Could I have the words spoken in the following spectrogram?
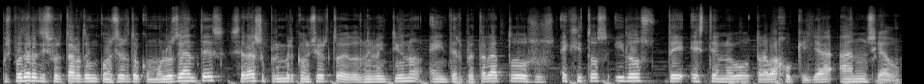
pues poder disfrutar de un concierto como los de antes. Será su primer concierto de 2021 e interpretará todos sus éxitos y los de este nuevo trabajo que ya ha anunciado.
